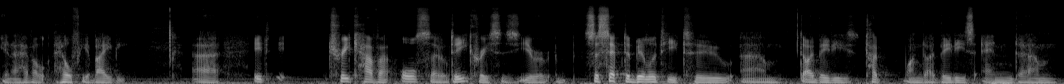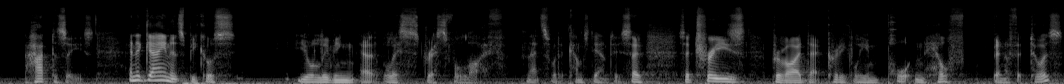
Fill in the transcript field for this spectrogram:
you know have a healthier baby. Uh, it, it- tree cover also decreases your susceptibility to um, diabetes, type one diabetes, and um, heart disease. And again, it's because you're living a less stressful life, and that's what it comes down to. So, so trees provide that critically important health benefit to us.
